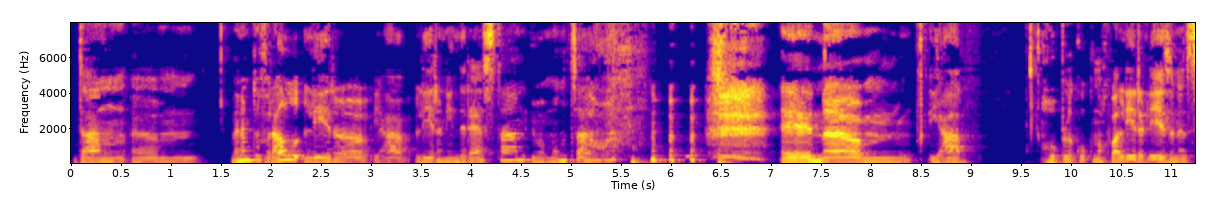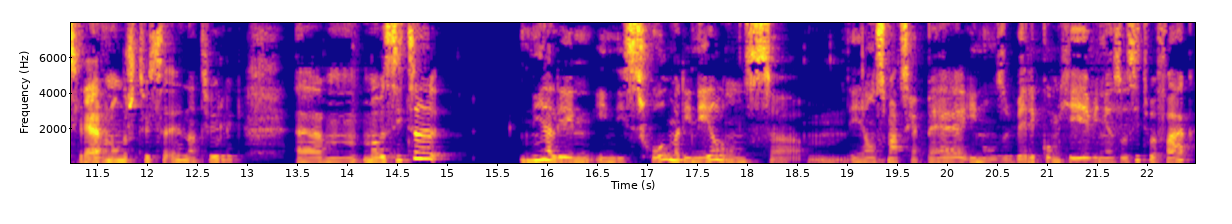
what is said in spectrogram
dan, ehm, dan heb je vooral leren, ja, leren in de rij staan, je mond houden. en ehm, ja, hopelijk ook nog wel leren lezen en schrijven ondertussen, hè, natuurlijk. Ehm, maar we zitten niet alleen in die school, maar in heel ons, ehm, heel ons maatschappij, in onze werkomgevingen. Zo zitten we vaak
